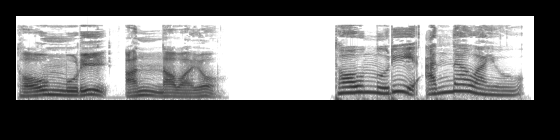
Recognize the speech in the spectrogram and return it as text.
더운 물이 안 나와요. 더운 물이 안 나와요.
